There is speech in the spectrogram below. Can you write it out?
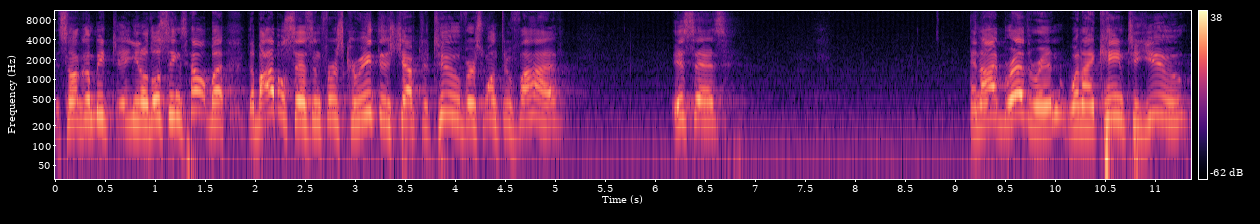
It's not going to be, you know, those things help, but the Bible says in 1 Corinthians chapter 2, verse 1 through 5, it says, and I, brethren, when I came to you,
